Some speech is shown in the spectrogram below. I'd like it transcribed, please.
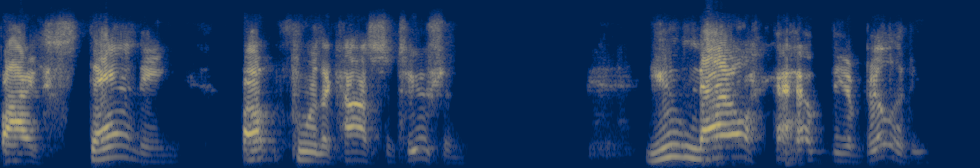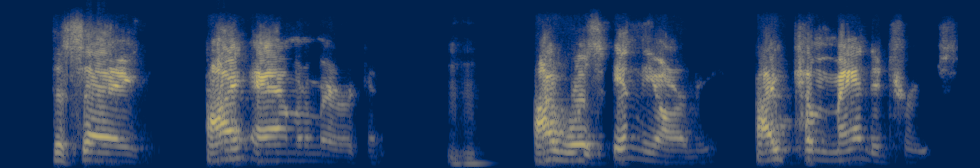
by standing up for the Constitution, you now have the ability to say, I am an American. Mm-hmm. I was in the Army. I commanded troops.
